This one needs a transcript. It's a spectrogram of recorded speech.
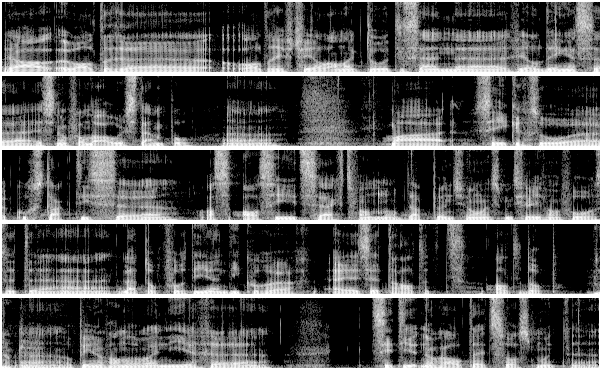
Ja, Walter, eh, Walter heeft veel anekdotes en veel dingen. eh, is nog van de oude stempel. Maar zeker zo koerstactisch, als, als hij iets zegt van op dat punt jongens, moet jullie van voor zitten. let op voor die en die coureur. Hij zit er altijd, altijd op. Eh, op een of andere manier eh, ziet hij het nog altijd zoals het moet. eh.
